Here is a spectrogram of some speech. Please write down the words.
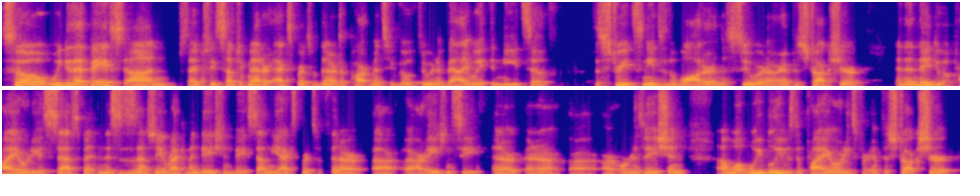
So we do that based on essentially subject matter experts within our departments who go through and evaluate the needs of the streets, needs of the water and the sewer and our infrastructure. And then they do a priority assessment. And this is essentially a recommendation based on the experts within our, our, our agency and, our, and our, our, our organization on what we believe is the priorities for infrastructure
